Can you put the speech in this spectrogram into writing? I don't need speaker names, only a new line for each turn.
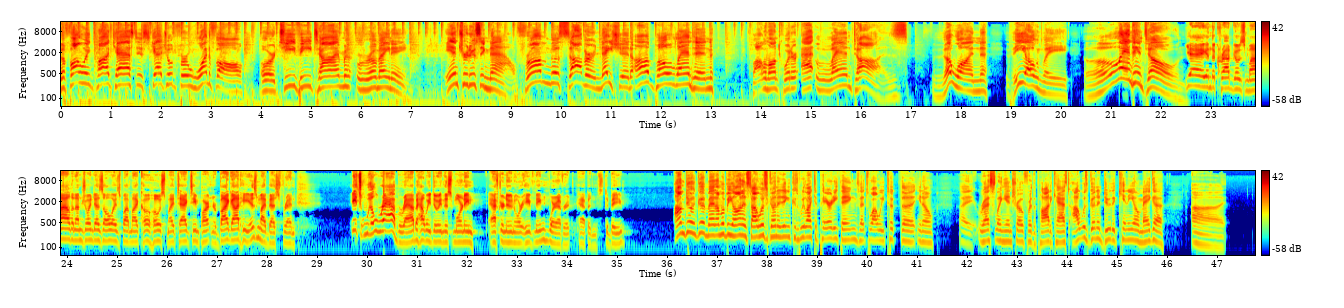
The following podcast is scheduled for one fall or TV time remaining. Introducing now from the sovereign nation of Polandin. Follow him on Twitter at Landoz. The one, the only, Landon Tone.
Yay, and the crowd goes mild, and I'm joined as always by my co host, my tag team partner. By God, he is my best friend. It's Will Rab. Rab, how we doing this morning, afternoon, or evening, wherever it happens to be?
I'm doing good, man. I'm gonna be honest. I was gonna do because we like to parody things. That's why we took the you know uh, wrestling intro for the podcast. I was gonna do the Kenny Omega uh,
